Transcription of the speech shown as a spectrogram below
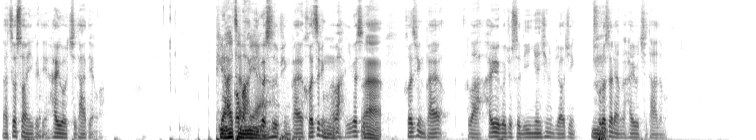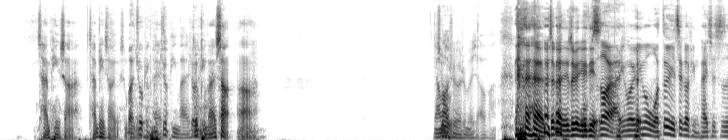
那这算一个点，还有其他点吗？品牌两个嘛，层面啊一个是品牌合资品牌吧，一个是啊合资品牌，对吧？还有一个就是离年轻人比较近。嗯除了这两个，还有其他的吗？产品上产品上有什么？就品牌，就品牌就品牌上啊，杨老师有什么想法？这个这个有点知道呀，因为因为我对这个品牌其实，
